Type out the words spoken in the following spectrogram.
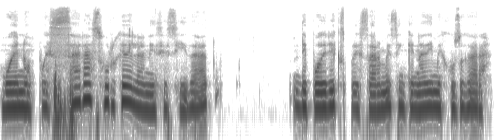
Bueno, pues Sara surge de la necesidad de poder expresarme sin que nadie me juzgara.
